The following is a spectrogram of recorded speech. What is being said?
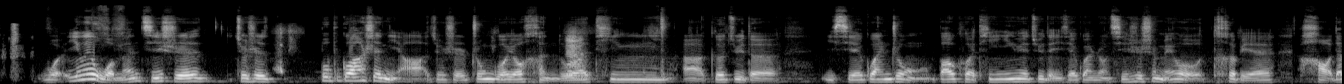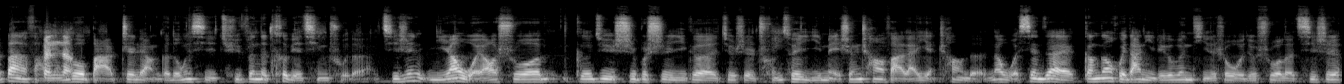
我因为我们其实就是不不光是你啊，就是中国有很多听啊、歌剧的一些观众，包括听音乐剧的一些观众，其实是没有特别好的办法能够把这两个东西区分的特别清楚的。其实你让我要说歌剧是不是一个就是纯粹以美声唱法来演唱的，那我现在刚刚回答你这个问题的时候，我就说了，其实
